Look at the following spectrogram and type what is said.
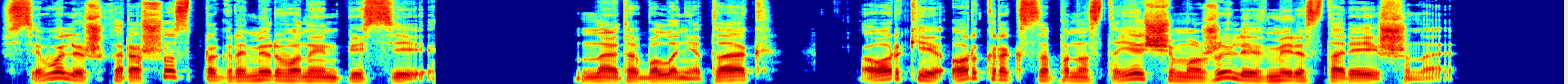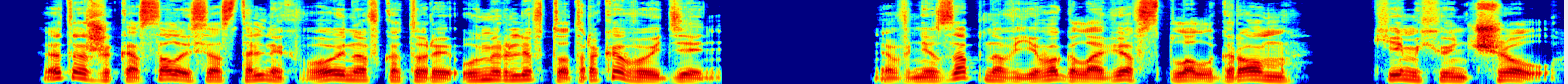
всего лишь хорошо спрограммированные NPC. Но это было не так. Орки Оркракса по-настоящему жили в мире старейшины. Это же касалось остальных воинов, которые умерли в тот роковой день. Внезапно в его голове всплыл гром Ким Хюн Чол,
